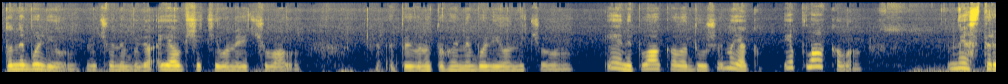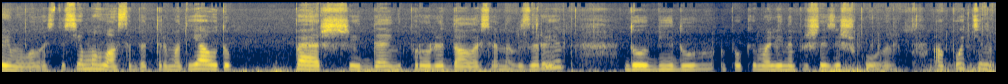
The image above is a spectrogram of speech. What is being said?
То не боліло, нічого не боліло. А я взагалі тіло не відчувала. То й воно того й не боліло нічого. Я й не плакала дуже. Ну як, я плакала, не стримувалась. Тобто я могла себе тримати. Я ото перший день проридалася на взрит до обіду, поки малі не прийшли зі школи. А потім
